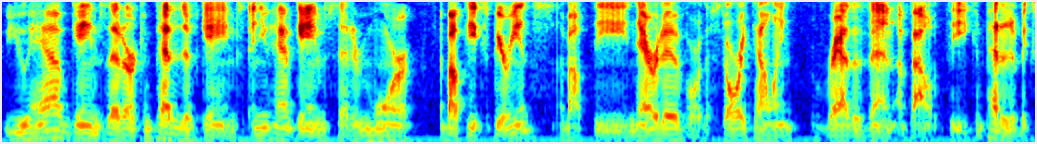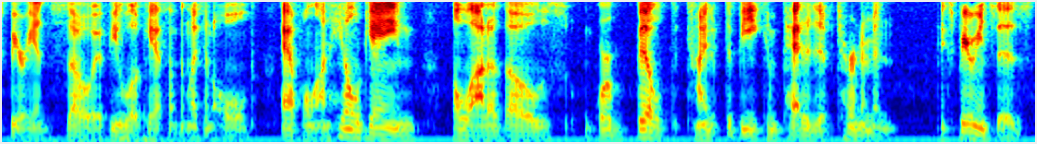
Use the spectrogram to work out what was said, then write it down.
you have games that are competitive games, and you have games that are more about the experience, about the narrative or the storytelling, rather than about the competitive experience. So if you look at something like an old Avalon Hill game, a lot of those were built kind of to be competitive tournament experiences.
